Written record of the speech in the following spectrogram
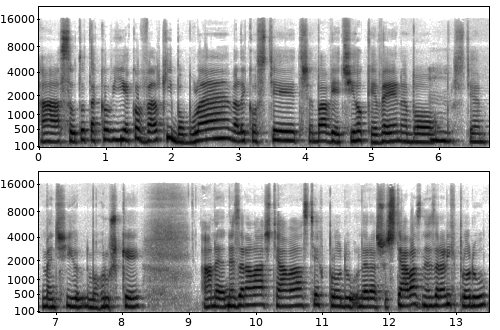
A jsou to takový jako velký bobule, velikosti třeba většího kivy nebo mm. prostě menší nebo hrušky. A ne, nezralá šťáva z těch plodů, ne, šťáva z nezralých plodů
